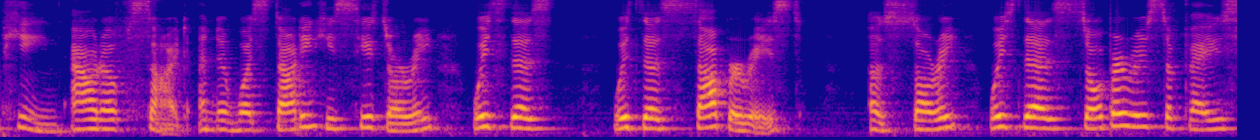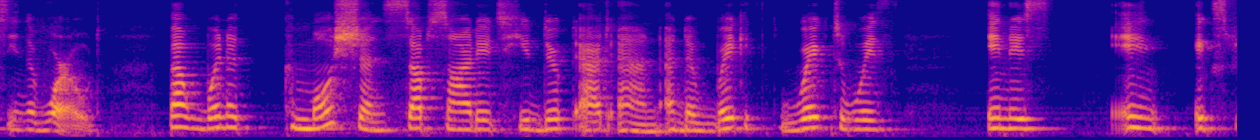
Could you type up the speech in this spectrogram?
pin out of sight and was starting his history with the with the soberest uh, sorry, with the soberest face in the world. But when the commotion subsided, he looked at Anne and winked, winked with inex, inex,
